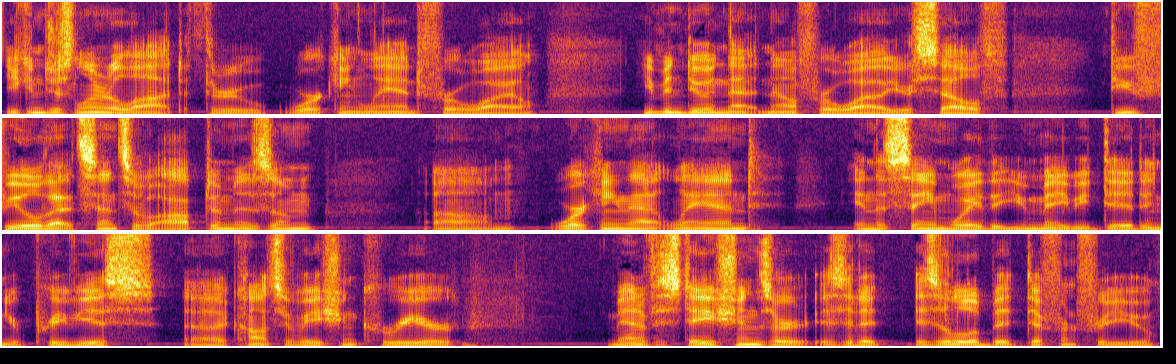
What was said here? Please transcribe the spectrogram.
you can just learn a lot through working land for a while. You've been doing that now for a while yourself. Do you feel that sense of optimism um, working that land in the same way that you maybe did in your previous uh, conservation career manifestations, or is it a, is it a little bit different for you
